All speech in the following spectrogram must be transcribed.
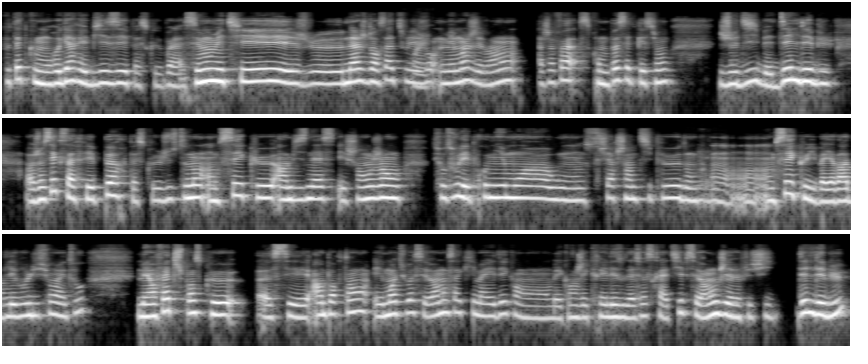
peut-être que mon regard est biaisé parce que voilà, c'est mon métier et je nage dans ça tous les jours. Mais moi, j'ai vraiment, à chaque fois qu'on me pose cette question, je dis ben, dès le début. Alors je sais que ça fait peur parce que justement on sait qu'un business est changeant, surtout les premiers mois où on se cherche un petit peu, donc mmh. on, sait qu'il va y avoir de l'évolution et tout. Mais en fait, je pense que euh, c'est important. Et moi, tu vois, c'est vraiment ça qui m'a aidé quand, ben, quand j'ai créé les audacieuses créatives. C'est vraiment que j'ai réfléchi dès le début.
